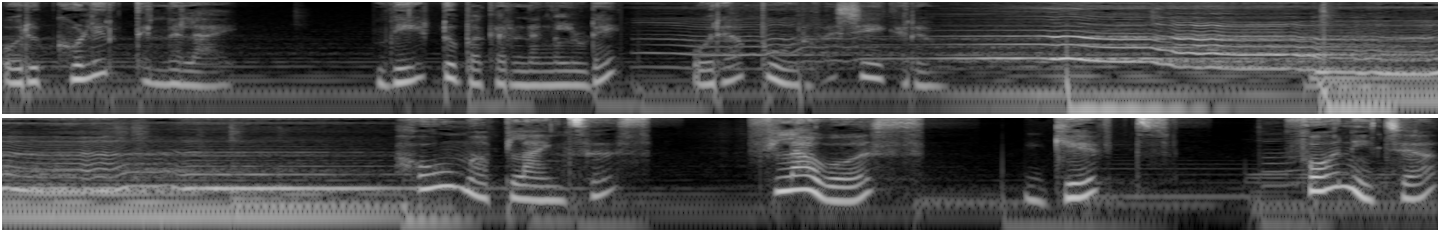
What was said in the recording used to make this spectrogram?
ഒരു കുളിർ തിന്നലായി വീട്ടുപകരണങ്ങളുടെ ഒരപൂർവ ശേഖരം home appliances flowers gifts furniture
